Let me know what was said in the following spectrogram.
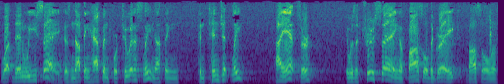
What then will you say? Does nothing happen fortuitously, nothing contingently? I answer, it was a true saying of Basil the Great, Basil of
